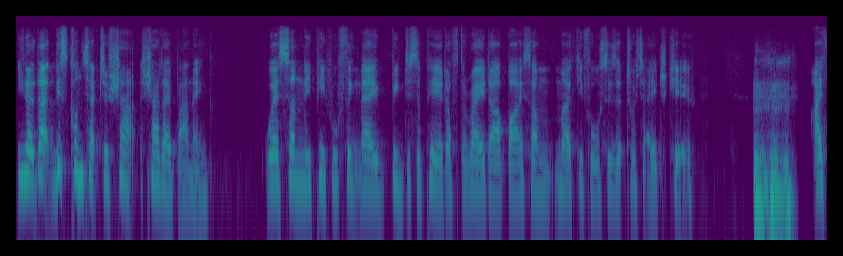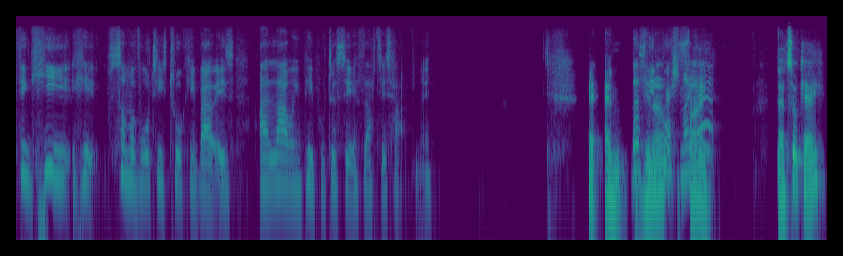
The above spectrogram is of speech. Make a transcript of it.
you know that this concept of sha- shadow banning where suddenly people think they've been disappeared off the radar by some murky forces at Twitter HQ. hmm I think he, he some of what he's talking about is allowing people to see if that is happening. And, and That's you the know, impression I get. That's okay,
